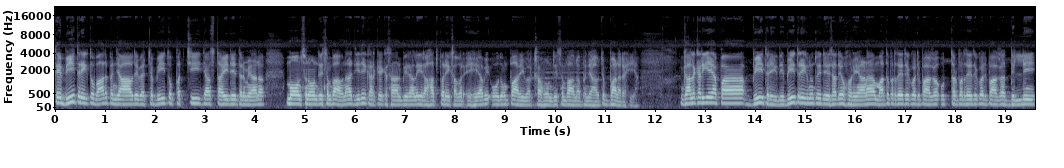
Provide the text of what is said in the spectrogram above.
ਤੇ 20 ਤਰੀਕ ਤੋਂ ਬਾਅਦ ਪੰਜਾਬ ਦੇ ਵਿੱਚ 20 ਤੋਂ 25 ਜਾਂ 27 ਦੇ ਦਰਮਿਆਨ ਮੌਨਸੂਨ ਆਉਣ ਦੀ ਸੰਭਾਵਨਾ, ਜਿਹਦੇ ਕਰਕੇ ਕਿਸਾਨ ਵੀਰਾਂ ਲਈ ਰਾਹਤ ਭਰੀ ਖਬਰ ਇਹ ਆ ਵੀ ਉਦੋਂ ਭਾਰੀ ਵਰਖਾ ਹੋਣ ਦੀ ਸੰਭਾਵਨਾ ਪੰਜਾਬ 'ਚ ਬਣ ਰਹੀ ਆ। ਗੱਲ ਕਰੀਏ ਆਪਾਂ 20 ਤਰੀਕ ਦੀ 20 ਤਰੀਕ ਨੂੰ ਤੁਸੀਂ ਦੇਖ ਸਕਦੇ ਹੋ ਹਰਿਆਣਾ, ਮੱਧ ਪ੍ਰਦੇਸ਼ ਦੇ ਕੁਝ ਭਾਗ, ਉੱਤਰ ਪ੍ਰਦੇਸ਼ ਦੇ ਕੁਝ ਭਾਗ, ਦਿੱਲੀ,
